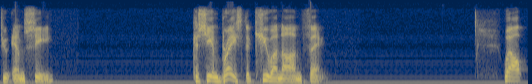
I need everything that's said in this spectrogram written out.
to MC, because she embraced the QAnon thing. Well,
